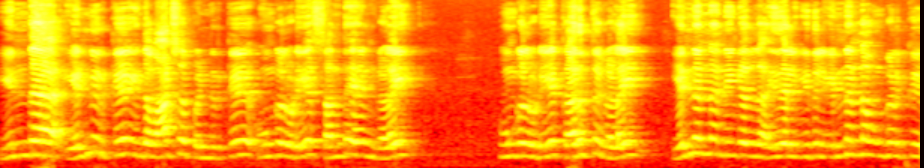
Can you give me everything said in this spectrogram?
இந்த எண்ணிற்கு இந்த வாட்ஸ்அப் எண்ணிற்கு உங்களுடைய சந்தேகங்களை உங்களுடைய கருத்துக்களை என்னென்ன நீங்கள் இதில் இதில் என்னென்ன உங்களுக்கு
